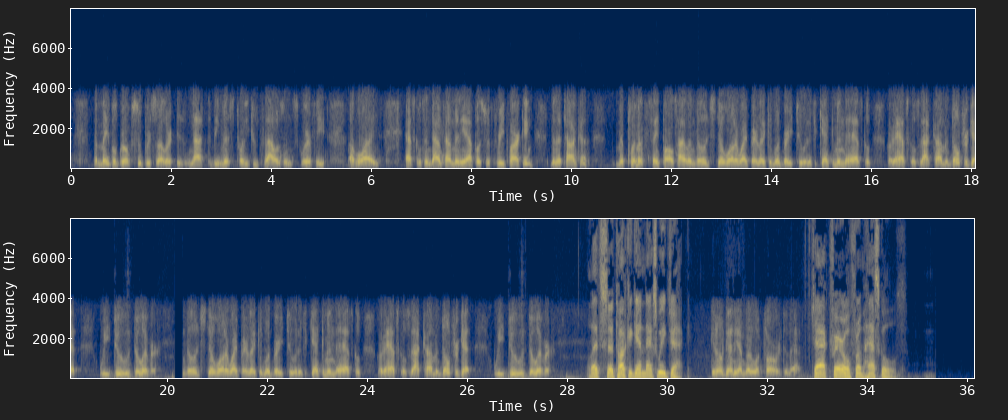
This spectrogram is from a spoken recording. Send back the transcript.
The Maple Grove Super Cellar is not to be missed. 22,000 square feet of wine. Haskell's in downtown Minneapolis with free parking. Minnetonka, Plymouth, St. Paul's, Highland Village, Stillwater, White Bear Lake, and Woodbury too. And if you can't come into Haskell, go to Haskells.com. And don't forget, we do deliver. Village, Stillwater, White Bear Lake, and Woodbury too. And if you can't come into Haskell, go to Haskells.com. And don't forget, we do deliver. Let's uh, talk again next week, Jack. You know, Denny, I'm going to look forward to that. Jack Farrell from Haskell's.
